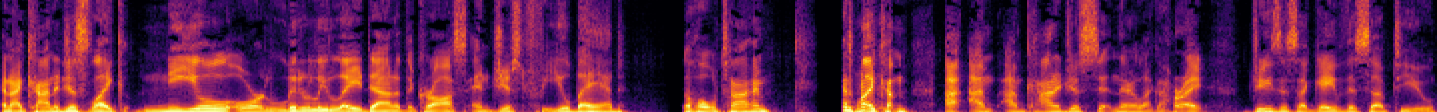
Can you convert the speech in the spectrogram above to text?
and I kind of just like kneel or literally lay down at the cross and just feel bad the whole time. And like I'm I, I'm I'm kind of just sitting there like, all right, Jesus, I gave this up to you,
